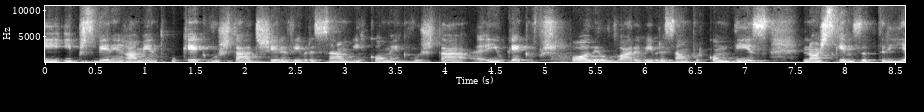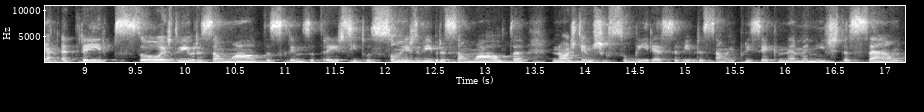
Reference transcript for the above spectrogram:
e, e, perceberem realmente o que é que vos está a descer a vibração e como é que vos está e o que é que vos pode elevar a vibração, porque como disse, nós se queremos atrair, atrair pessoas de vibração alta, se queremos atrair situações de vibração alta, nós temos que subir essa vibração e por isso é que na manifestação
